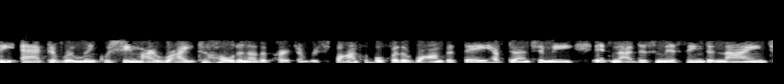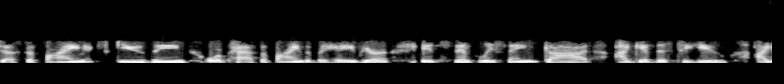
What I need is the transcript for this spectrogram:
the act of relinquishing my right to hold another person responsible for the wrong that they have done to me. It's not dismissing, denying, justifying, excusing, or pacifying the behavior. It's simply saying, God, I give this to you. I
